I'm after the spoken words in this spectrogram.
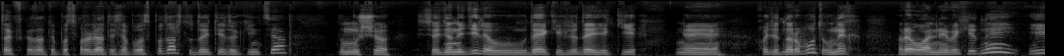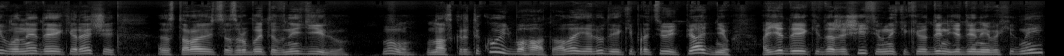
так сказати, посправлятися по господарству, дойти до кінця, тому що сьогодні неділя у деяких людей, які е, ходять на роботу, у них реальний вихідний, і вони деякі речі е, стараються зробити в неділю. Ну, у нас критикують багато, але є люди, які працюють 5 днів, а є деякі навіть 6, і в них тільки один єдиний вихідний,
